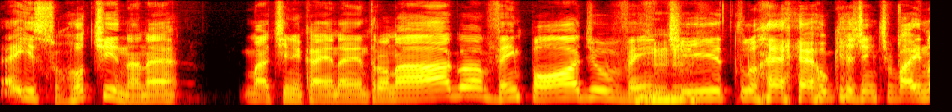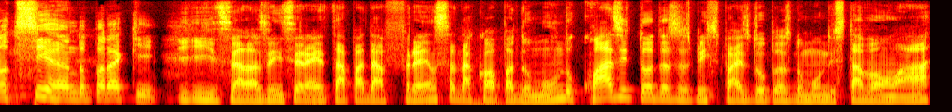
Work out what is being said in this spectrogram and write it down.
é isso, rotina, né? Martini e Caena entram na água, vem pódio, vem uhum. título, é o que a gente vai noticiando por aqui. Isso, elas venceram a etapa da França, da Copa do Mundo, quase todas as principais duplas do mundo estavam lá.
